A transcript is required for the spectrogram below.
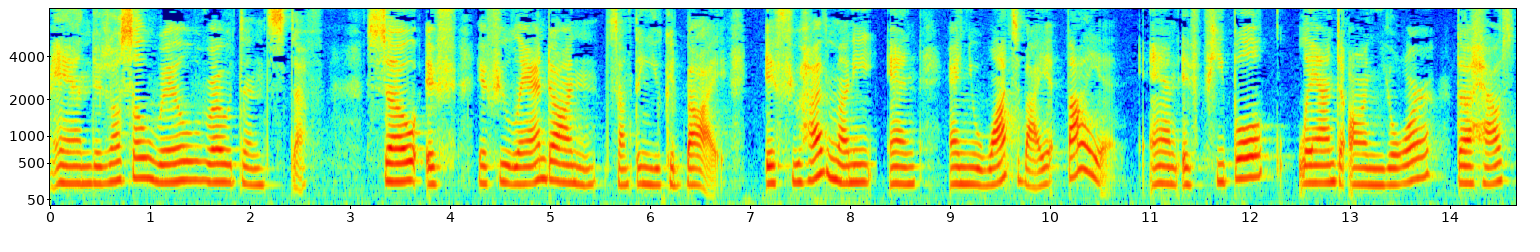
And there's also railroads and stuff. So if if you land on something you could buy. If you have money and and you want to buy it, buy it. And if people land on your the house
